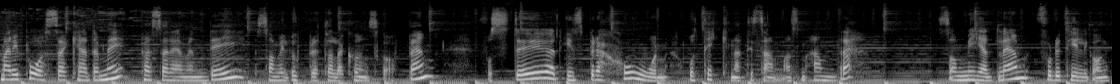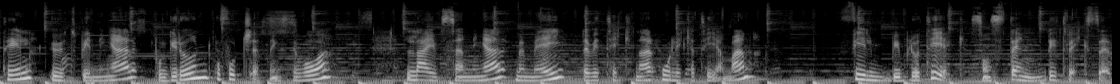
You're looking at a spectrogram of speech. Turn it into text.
Mariposa Academy passar även dig som vill upprätthålla kunskapen, få stöd, inspiration och teckna tillsammans med andra. Som medlem får du tillgång till utbildningar på grund och fortsättningsnivå, livesändningar med mig där vi tecknar olika teman, filmbibliotek som ständigt växer,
